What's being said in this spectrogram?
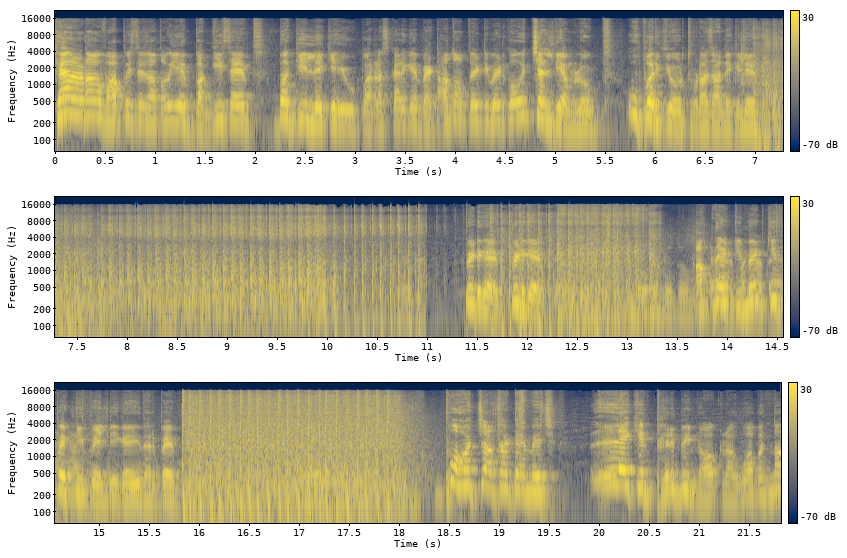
खैर अड़ा वापिस से जाता हूँ ये बग्गी से। बग्गी लेके ही ऊपर रस करके बैठा तो अपने टिबेट को। चल दिया हम लोग ऊपर की ओर थोड़ा जाने के लिए। पिट गए पिट गए। अपने टीममेट की पेटी पेल दी गई इधर पे। बहुत ज़्यादा डैमेज लेकिन फिर भी नॉक ना हुआ बंदा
